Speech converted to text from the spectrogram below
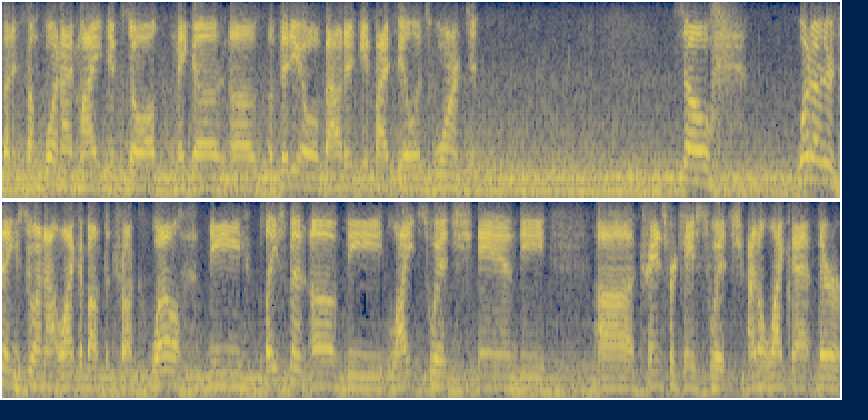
but at some point I might. If so, I'll make a, a, a video about it if I feel it's warranted. So, what other things do I not like about the truck? Well, the placement of the light switch and the uh, transfer case switch. I don't like that. They're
